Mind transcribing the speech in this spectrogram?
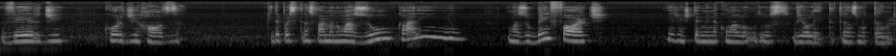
verde, cor de rosa, que depois se transforma num azul clarinho, um azul bem forte. E a gente termina com a luz violeta transmutando.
